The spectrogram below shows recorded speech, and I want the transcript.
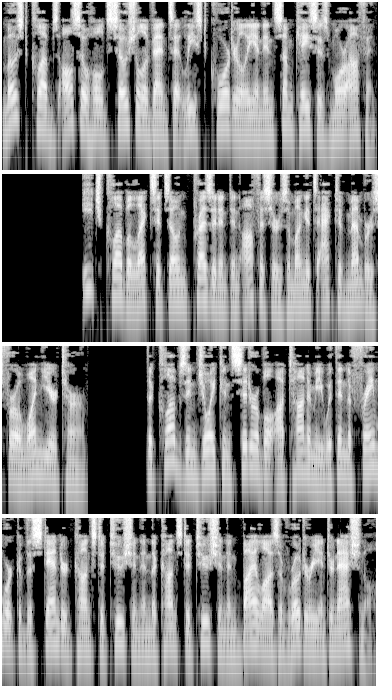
Most clubs also hold social events at least quarterly and in some cases more often. Each club elects its own president and officers among its active members for a one-year term. The clubs enjoy considerable autonomy within the framework of the Standard Constitution and the Constitution and bylaws of Rotary International.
